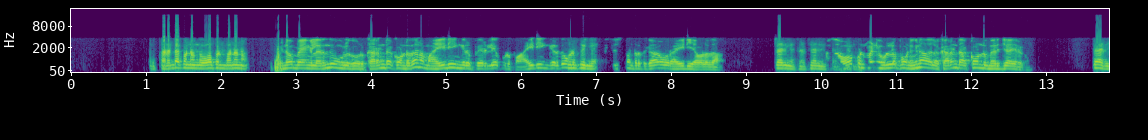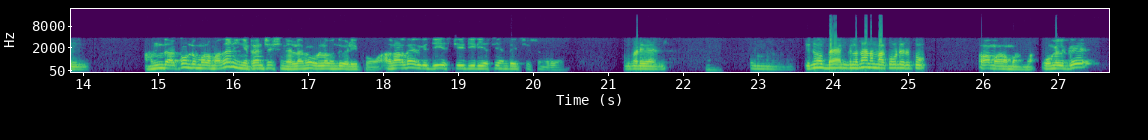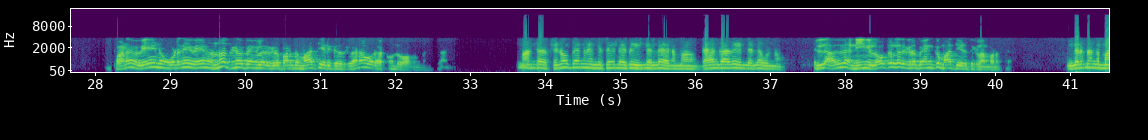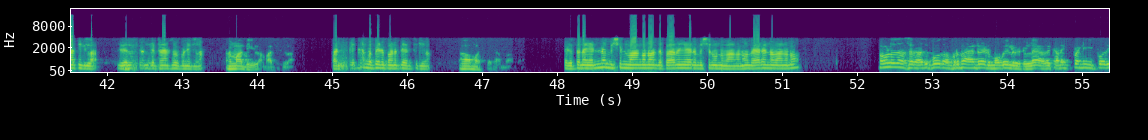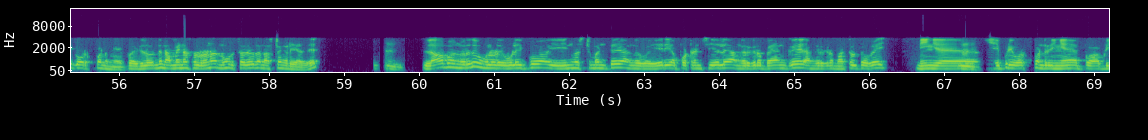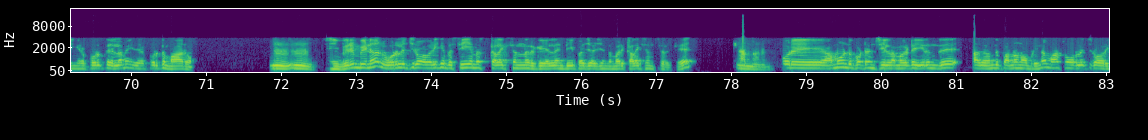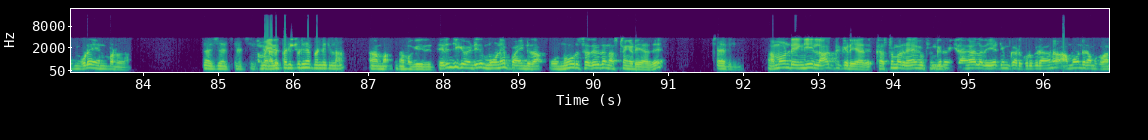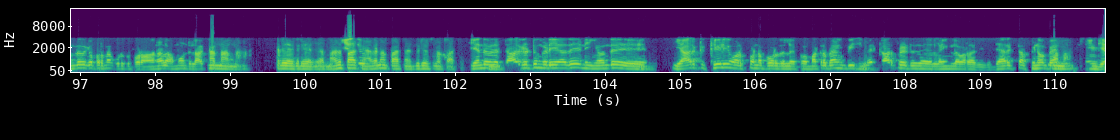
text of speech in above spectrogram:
கரண்ட் அக்கௌண்ட் நம்ம ஓப்பன் பண்ணணும். ஃபினோ பேங்க்ல இருந்து உங்களுக்கு ஒரு கரண்ட் அக்கௌண்ட் தான் நம்ம ஐடிங்கிற பேர்லயே கொடுப்போம். ஐடிங்கிறது கொடுப்பீங்க. யூஸ் பண்றதுக்காக ஒரு ஐடி அவ்வளவுதான். சரிங்க சார் சரிங்க சார். ஓபன் பண்ணி உள்ள போனீங்கன்னா அதுல கரண்ட் அக்கௌண்ட் மெர்ஜ் ஆயிருக்கும். சரி. அந்த அக்கௌண்ட் மூலமா தான் நீங்க டிரான்சாக்ஷன் எல்லாமே உள்ள வந்து வெளியே போகும். அதனால தான் இதுக்கு ஜிஎஸ்டி டிடிஎஸ்சி எந்த இஷ்யூஸும் கிடையாது. கிடையாது. இன்னோ பேங்க்கில் தான் நம்ம அக்கௌண்ட் இருக்கும். ஆமா ஆமா ஆமா. உங்களுக்கு பணம் வேணும் உடனே வேணும்னா பினோ பேங்க்ல இருக்கிற பணத்தை மாத்தி எடுக்கிறதுக்கு வேணா ஒரு அக்கௌண்ட் ஓபன் பண்ணிக்கலாம். அந்த ஃபினோ பேங்க் எங்கள் சைடில் எதுவும் இல்லைல்ல நம்ம பேங்காகவே இல்லைல்ல ஒன்றும் இல்ல அதுதான் நீங்க லோக்கல்ல இருக்கிற பேங்க் மாத்தி எடுத்துக்கலாம் பணத்தை. இங்கேருந்து அங்கே மாற்றிக்கலாம் இதில் இங்கே ட்ரான்ஸ்ஃபர் பண்ணிக்கலாம். மாத்திக்கலாம் மாத்திக்கலாம். பண்ணிட்டு அங்கே போய் பணத்தை எடுத்துக்கலாம். ஆமா சார் ஆமா இப்போ நான் என்ன மிஷின் வாங்கணும்? அந்த பதினஞ்சாயிரம் மிஷின் ஒன்று வாங்கணும். வேற என்ன வாங்கணும்? அவ்வளவுதான் சார். அது போதும். அப்புறம் தான் ஆண்ட்ராய்டு மொபைல் இருக்குல்ல. அதை கனெக்ட் பண்ணி இப்போதைக்கு ஒர்க் பண்ணுங்க. இப்போ இதுல வந்து நம்ம என்ன சொல்றோம்னா நூறு சதவீதம் நஷ்டம் கிடையாது. லாபங்கிறது உங்களுடைய உழைப்பு இன்வெஸ்ட்மெண்ட் அங்க ஏரியா பொட்டன்சியல் அங்க இருக்கிற பேங்க் அங்க இருக்கிற மக்கள் தொகை நீங்க. எப்படி ஒர்க் பண்றீங்க இப்போ அப்படிங்கிற பொறுத்து எல்லாமே இதை பொறுத்து மாறும். விரும்பினால் ஒரு லட்ச ரூபா வரைக்கும் இப்போ சிஎம்எஸ் கலெக்ஷன் இருக்கு. எல்என்டி பஜாஜ் இந்த மாதிரி கலெக்ஷன்ஸ் இருக்கு. ஒரு அமௌண்ட் பொட்டன்ஷியல் நம்ம கிட்ட இருந்து அதை வந்து பண்ணணும் அப்படின்னா மாசம் ஒரு லட்ச ரூபா வரைக்கும் கூட ஏர்ன் பண்ணலாம். சரி சரி சரி நம்ம அது எது- படிப்படியாக பண்ணிக்கலாம். ஆமா நமக்கு இது தெரிஞ்சுக்க வேண்டியது மூணே பாயிண்ட் தான். நூறு சதவீதம் நஷ்டம் கிடையாது. சரி. அமௌண்ட் எங்கேயும் லாக்கு கிடையாது. கஸ்டமர் ரேங்க ஃபிங்கர் வைக்கிறாங்க அல்லது ஏடிஎம் கார்டு கொடுக்குறாங்கன்னா அமௌண்ட் நமக்கு வந்ததுக்கு அப்புறம் தான் கொடுக்க போறோம். அதனால அமௌண்ட் லாக் ஆமாம் கிடையாது கிடையாது. அதை பார்த்தேன். அதெல்லாம் பார்த்தேன். வீடியோஸ்லாம் பார்த்தேன். எந்த வித டார்கெட்டும் கிடையாது. நீங்க வந்து யாருக்கு கீழேயும் ஒர்க் பண்ண போறது இல்ல இப்போ மற்ற பேங்க் பிசி மாதிரி கார்பரேட் லைன்ல வராது. இது டைரக்டா பினோ பேங்க் நீங்க.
